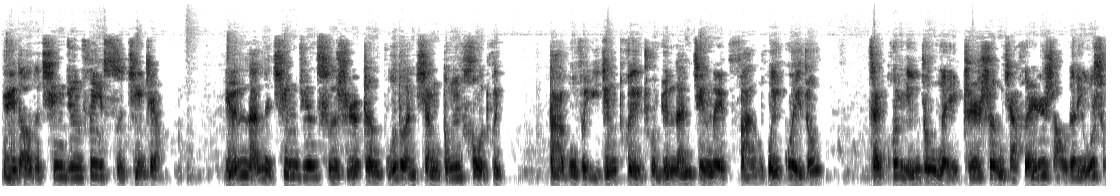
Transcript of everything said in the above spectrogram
遇到的清军非死即降。云南的清军此时正不断向东后退，大部分已经退出云南境内，返回贵州，在昆明周围只剩下很少的留守。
